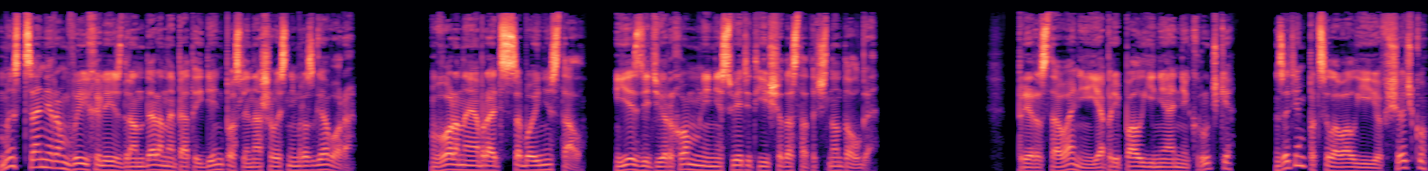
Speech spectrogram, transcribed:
Мы с Цанером выехали из Драндера на пятый день после нашего с ним разговора. Ворона я брать с собой не стал. Ездить верхом мне не светит еще достаточно долго. При расставании я припал Енианне к ручке, затем поцеловал ее в щечку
